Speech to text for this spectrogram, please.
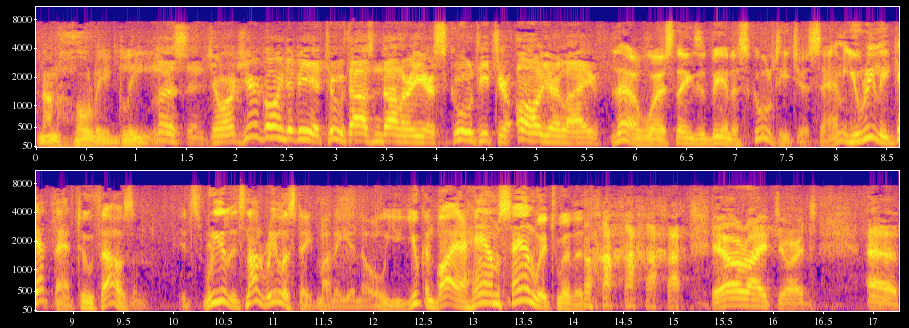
an unholy glee. Listen, George, you're going to be a $2,000 a year school teacher all your life. There are worse things than being a school teacher, Sam. You really get that two thousand. It's real. It's not real estate money, you know. You, you can buy a ham sandwich with it. You're right, George. Uh,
